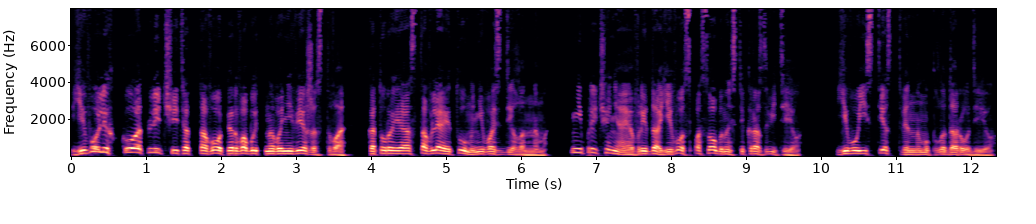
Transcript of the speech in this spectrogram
его легко отличить от того первобытного невежества, которое оставляет ум невозделанным, не причиняя вреда его способности к развитию, его естественному плодородию.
